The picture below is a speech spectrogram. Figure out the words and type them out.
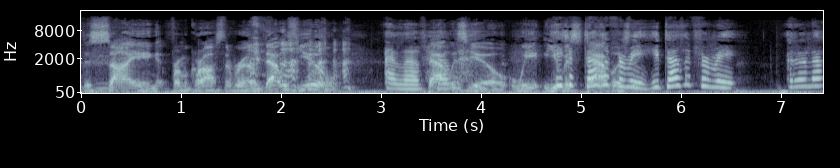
The sighing from across the room. That was you. I love That him. was you. We He you've just does it for me. He does it for me. I don't know.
